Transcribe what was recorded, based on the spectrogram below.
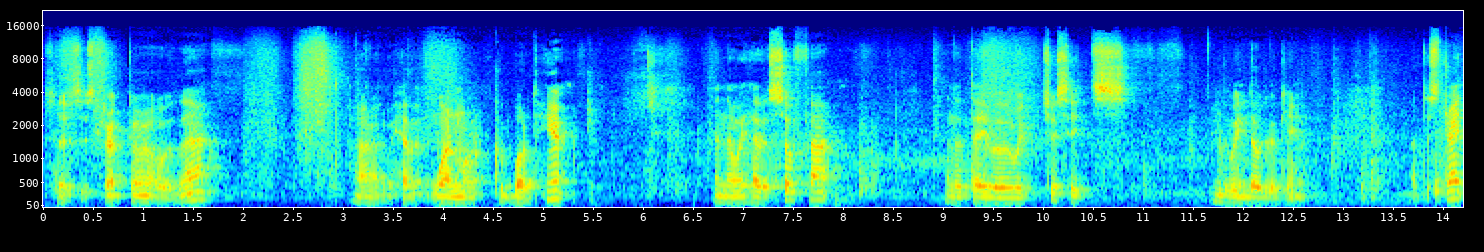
So there's a structure over there uh, we have one more cupboard here. And then we have a sofa and a table with two seats and the window looking at the street.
